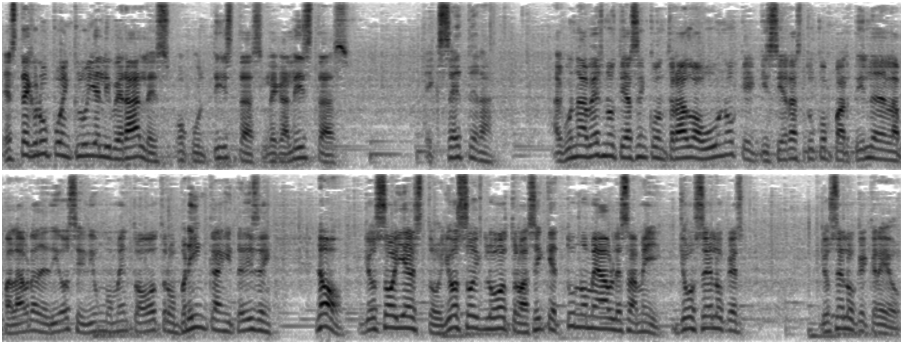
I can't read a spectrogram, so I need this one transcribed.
Este grupo incluye liberales, ocultistas, legalistas, etc. ¿Alguna vez no te has encontrado a uno que quisieras tú compartirle la palabra de Dios y de un momento a otro brincan y te dicen, no, yo soy esto, yo soy lo otro, así que tú no me hables a mí, yo sé lo que yo sé lo que creo.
